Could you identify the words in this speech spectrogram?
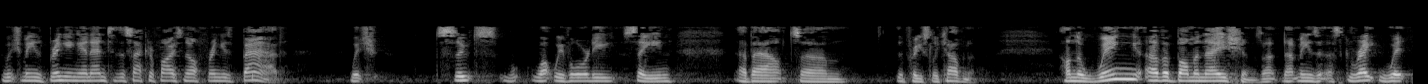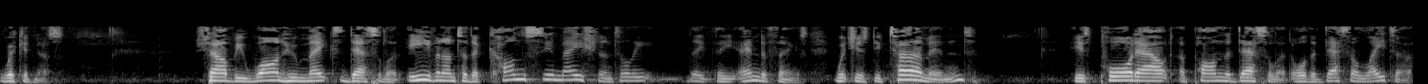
which means bringing an end to the sacrifice and offering is bad, which suits what we've already seen about um, the priestly covenant. On the wing of abominations, that, that means that that's great wickedness shall be one who makes desolate, even unto the consummation, until the, the, the, end of things, which is determined, is poured out upon the desolate, or the desolator,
